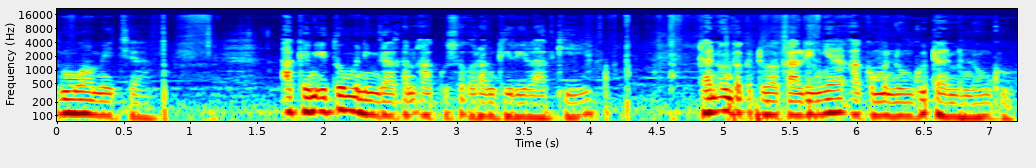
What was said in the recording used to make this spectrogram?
semua meja. Agen itu meninggalkan aku seorang diri lagi, dan untuk kedua kalinya aku menunggu dan menunggu.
